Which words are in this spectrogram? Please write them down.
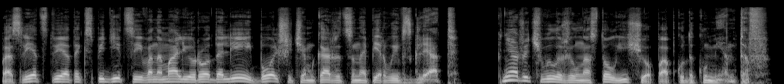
«Последствия от экспедиции в аномалию рода Лей больше, чем кажется на первый взгляд. Княжич выложил на стол еще папку документов.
